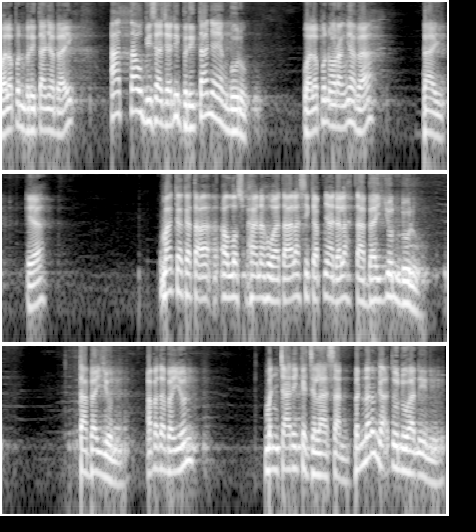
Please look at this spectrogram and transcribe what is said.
walaupun beritanya baik atau bisa jadi beritanya yang buruk walaupun orangnya bah, baik ya maka kata Allah Subhanahu wa taala sikapnya adalah tabayyun dulu tabayun. Apa tabayun? Mencari kejelasan. Benar nggak tuduhan ini?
